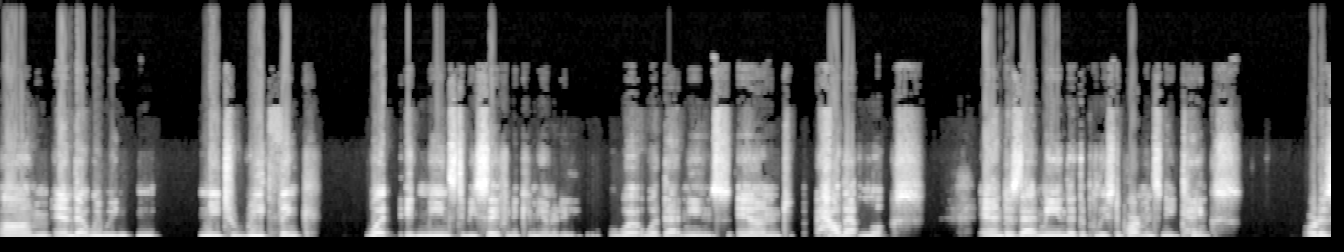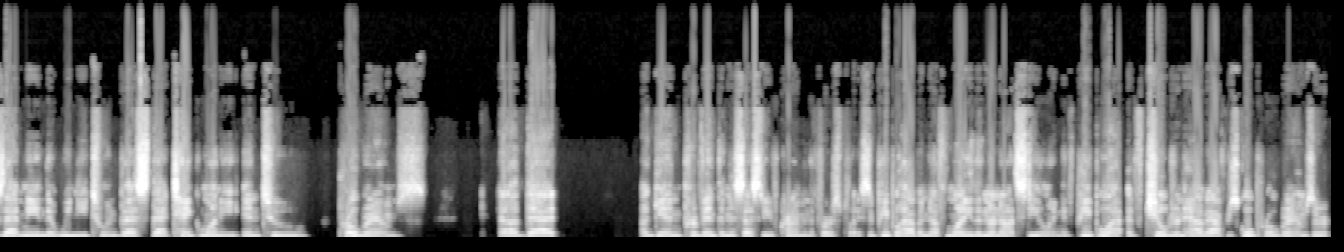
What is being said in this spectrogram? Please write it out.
um, and that we, we need to rethink what it means to be safe in a community, what what that means, and how that looks. And does that mean that the police departments need tanks, or does that mean that we need to invest that tank money into programs uh, that again prevent the necessity of crime in the first place if people have enough money then they're not stealing if people ha- if children have after school programs or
